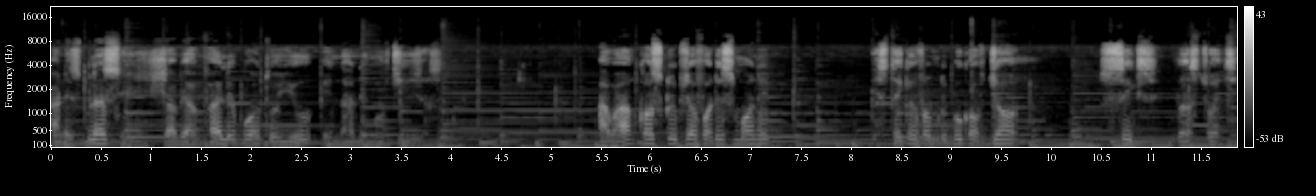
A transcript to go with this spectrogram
and His blessing shall be available unto you in the name of Jesus. Our anchor scripture for this morning is taken from the book of John 6, verse 20.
